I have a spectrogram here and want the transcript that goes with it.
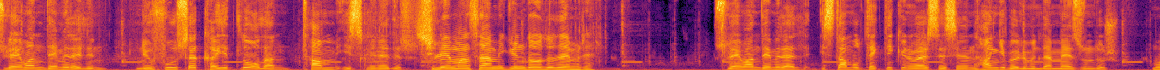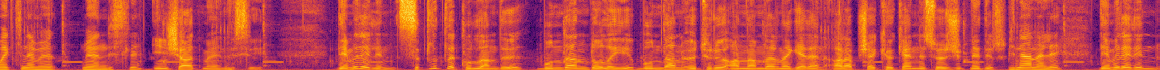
Süleyman Demirel'in nüfusa kayıtlı olan tam ismi nedir? Süleyman Sami Gündoğdu Demirel. Süleyman Demirel İstanbul Teknik Üniversitesi'nin hangi bölümünden mezundur? Makine mü- mühendisliği. İnşaat mühendisliği. Demirel'in sıklıkla kullandığı bundan dolayı bundan ötürü anlamlarına gelen Arapça kökenli sözcük nedir? Binaenaleyh Demirel'in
